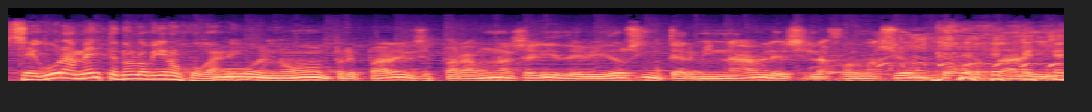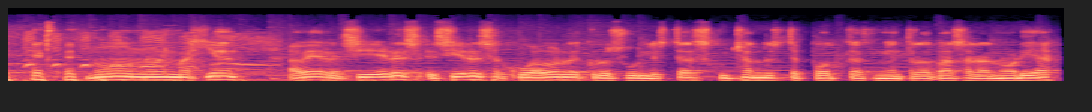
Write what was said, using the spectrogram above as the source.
Seguramente no lo vieron jugar. ¿eh? Uy, no, prepárense para una serie de videos interminables y la formación corta. y, no, no, imaginen. A ver, si eres, si eres jugador de Cruz Azul, estás escuchando este podcast mientras vas a la Noria,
